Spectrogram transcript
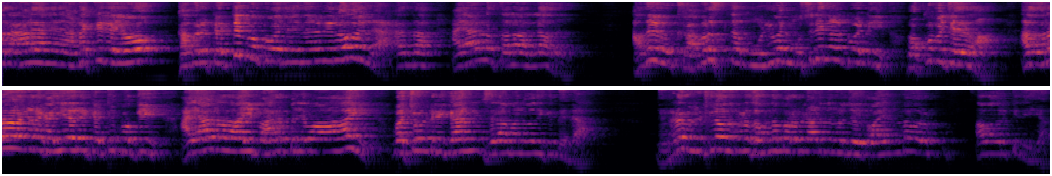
ഒരാളെ അങ്ങനെ അടക്കുകയോ ഖബർ കെട്ടിപ്പൊക്കുകയോ ചെയ്യുന്നതിന് വിരോധമില്ല. എന്താ അയാളുടെ സ്ഥലം അല്ലാതെ അത് ഖബർസ്ഥ മുഴുവൻ മുസ്ലിങ്ങൾക്ക് വേണ്ടി ഒക്കുപ്പ് ചെയ്തതാ. അത് ഒരാളങ്ങനെ കയ്യേറി കെട്ടിപ്പൊക്കി അയാളുടേതായി പാരമ്പര്യമായി വച്ചുകൊണ്ടിരിക്കാൻ ഇസ്ലാം അനുവദിക്കുന്നില്ല. നിങ്ങളുടെ വീട്ടിലോ നിങ്ങളുടെ സ്വന്തം പറമ്പിലാണ് നിങ്ങൾ ചെയ്തു എന്താ ഒരു അവർക്ക് ചെയ്യാം.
